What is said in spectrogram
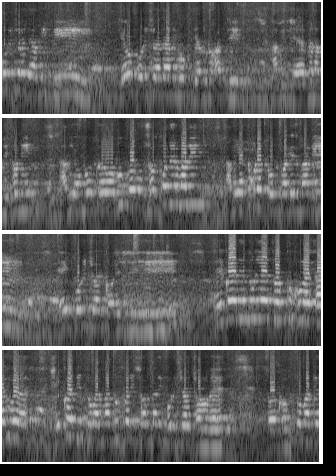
পরিচয় দেয় আমি পি কেউ পরিচয় দেয়, আমি মুক্তি আমি মহাত্মী আমি চেয়ারম্যান আমি ধনী, আমি অমুক অমুক অমুক সম্পদের মালিক, আমি এতগুলো কোম্পানির মালিক। এই পরিচয় করেনি যে কয়দিন দুনিয়ার চক্ষু খোলা থাকবে, সে কয়দিন তোমার মাতুক বাড়ির সরকারি পরিচয় চলবে। তখন তোমাকে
